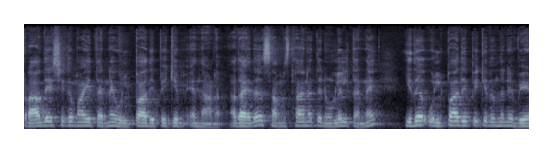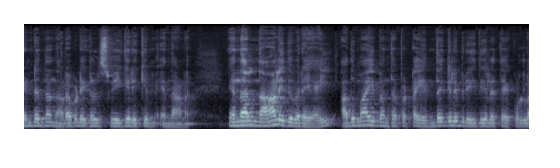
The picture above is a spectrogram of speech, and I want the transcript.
പ്രാദേശികമായി തന്നെ ഉൽപ്പാദിപ്പിക്കും എന്നാണ്. അതായത് സംസ്ഥാനത്തിനുള്ളിൽ തന്നെ ഇത് ഉൽപ്പാദിപ്പിക്കുന്നതിന് വേണ്ടുന്ന നടപടികൾ സ്വീകരിക്കും എന്നാണ്. എന്നാൽ നാളിതുവരെയായി അതുമായി ബന്ധപ്പെട്ട എന്തെങ്കിലും രീതിയിലത്തേക്കുള്ള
